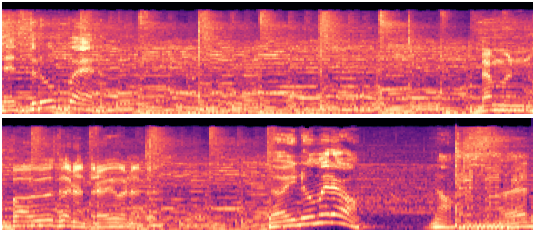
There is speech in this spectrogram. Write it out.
The Trooper, Dame un. Voy con otro, voy con otro. ¿te doy número? No, a ver.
